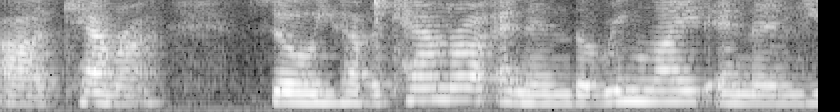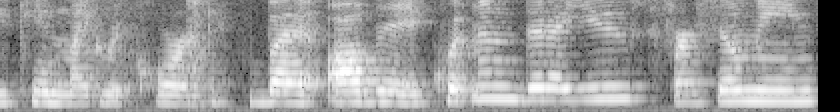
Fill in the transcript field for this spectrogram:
uh, camera so you have the camera and then the ring light and then you can like record. But all the equipment that I use for filming,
